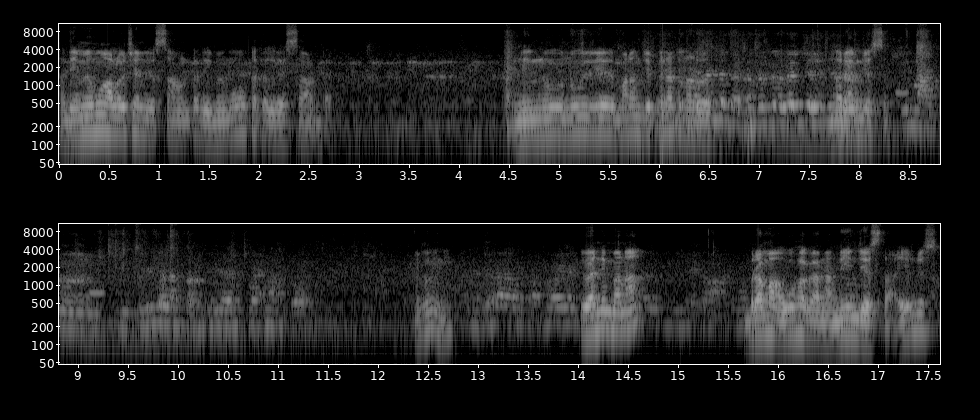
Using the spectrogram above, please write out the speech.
అది ఏమేమో ఆలోచన చేస్తూ ఉంటుంది ఏమేమో కథలు చేస్తూ ఉంటుంది. నిన్ను నువ్వు మనం చెప్పినట్టు నడవద్దు మరేం చేస్తావు అర్థమైంది? ఇవన్నీ మన భ్రమ ఊహగాన నేను చేస్తా. ఏం చేస్తా?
